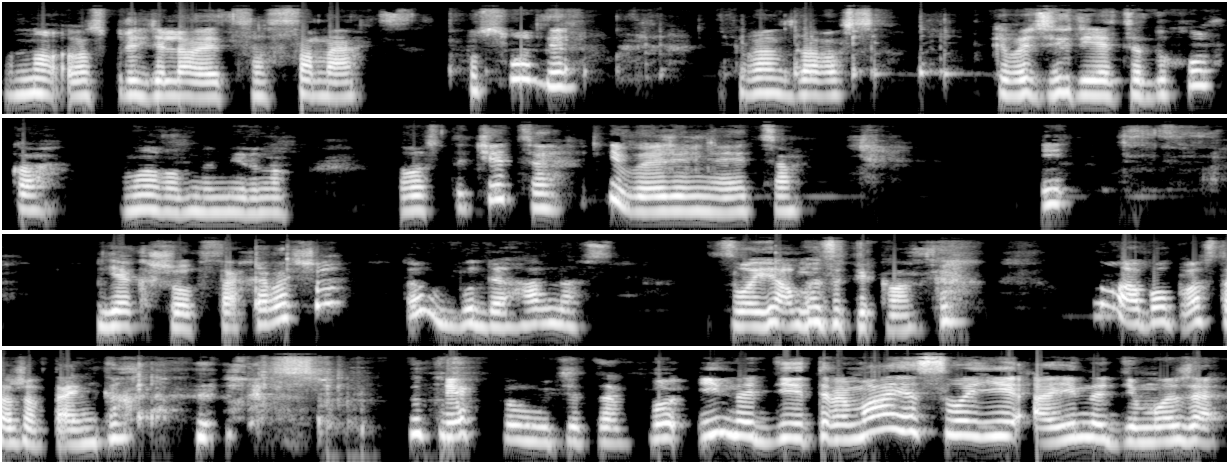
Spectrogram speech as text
Воно розподіляється саме по собі. Якраз зараз, коли зігріється духовка, воно равномірно розтечеться і вирівняється. І якщо все хорошо, то буде гарна с- слоями запіканка. Ну або просто жовтенька. Тут як вийде, бо іноді тримає свої, а іноді може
